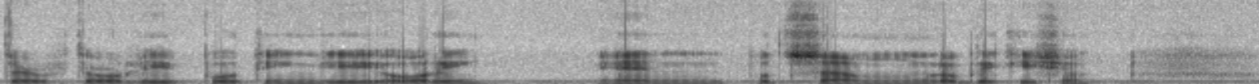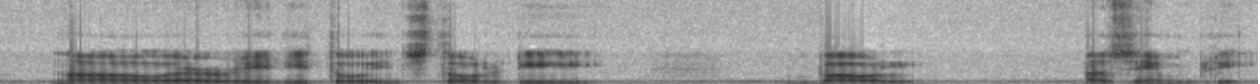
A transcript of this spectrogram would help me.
thoroughly putting the o-ring and put some lubrication now we're ready to install the bowl assembly.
